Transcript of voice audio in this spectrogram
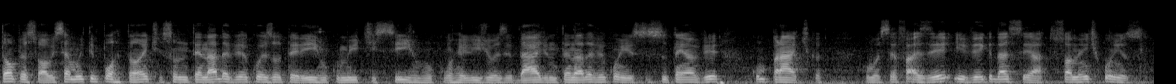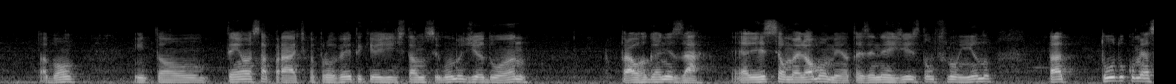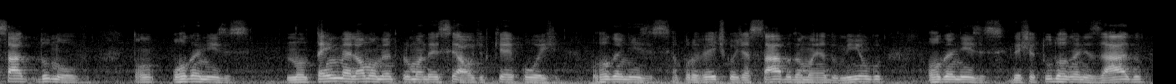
Então, pessoal, isso é muito importante. Isso não tem nada a ver com esoterismo, com miticismo, com religiosidade, não tem nada a ver com isso. Isso tem a ver com prática, com você fazer e ver que dá certo, somente com isso, tá bom? Então, tenham essa prática. Aproveita que a gente está no segundo dia do ano para organizar. É, esse é o melhor momento. As energias estão fluindo para tudo começar do novo. Então, organize-se. Não tem melhor momento para mandar esse áudio do que hoje. Organize-se. Aproveite que hoje é sábado, amanhã é domingo. Organize-se. Deixa tudo organizado.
